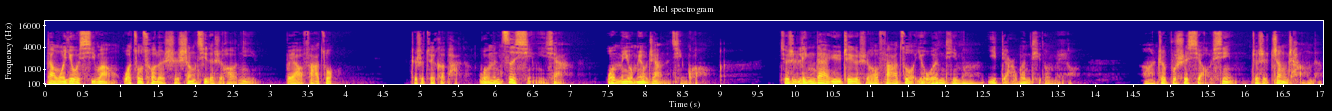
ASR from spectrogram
但我又希望我做错了事生气的时候你不要发作，这是最可怕的。我们自省一下，我们有没有这样的情况？就是林黛玉这个时候发作有问题吗？一点问题都没有啊！这不是小性，这是正常的。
